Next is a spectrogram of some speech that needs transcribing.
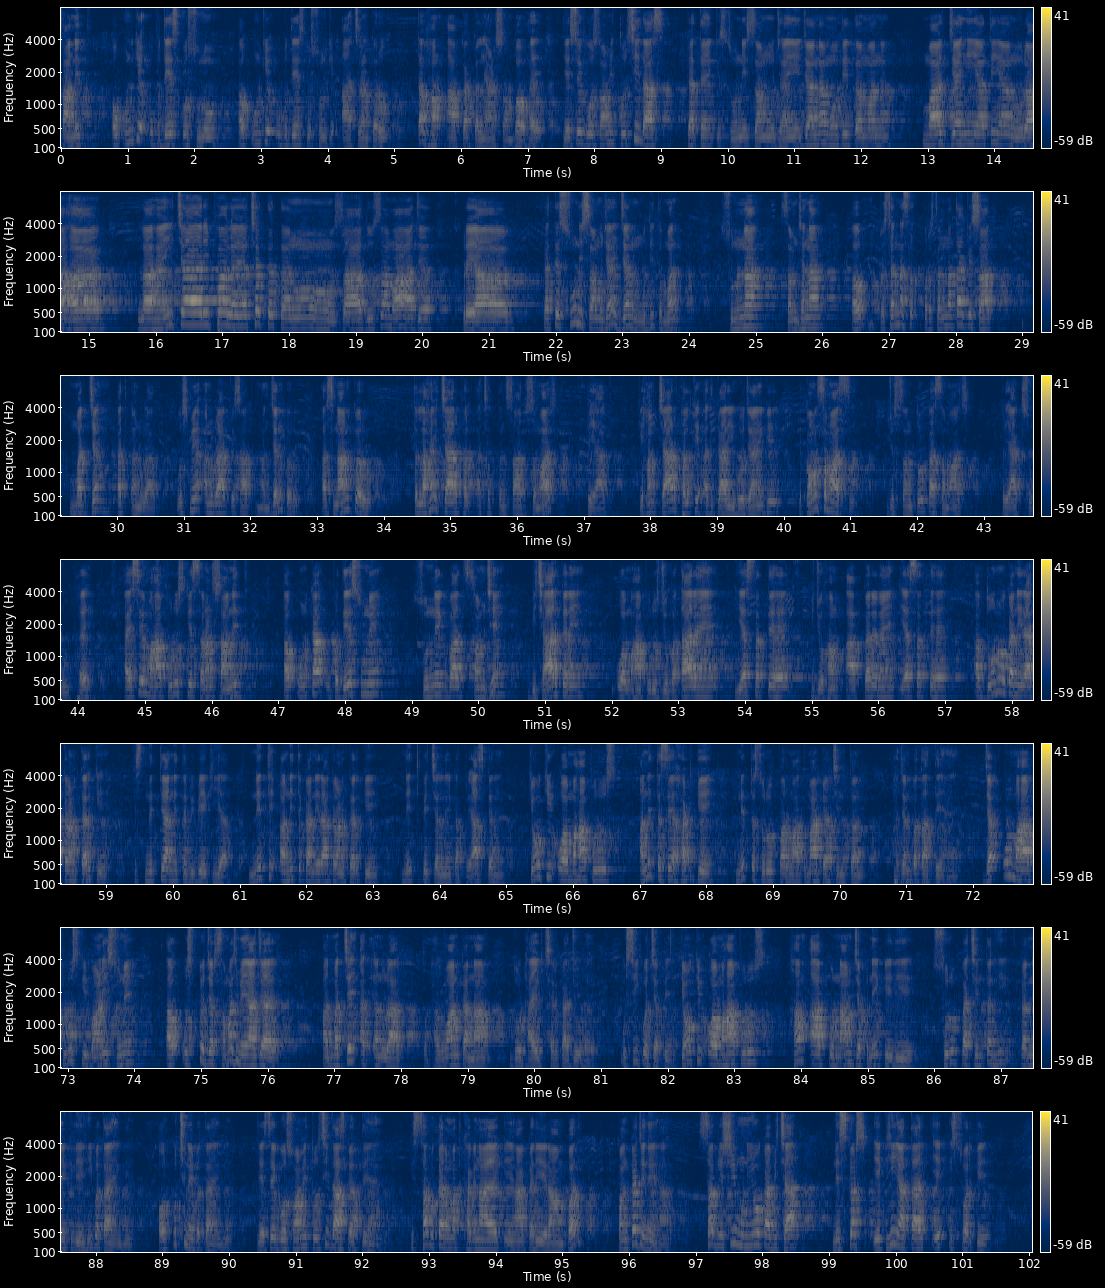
सानिध्य, और उनके उपदेश को सुनो, और उनके उपदेश को सुन के आचरण करो। तब हम आपका कल्याण संभव है। जैसे गोस्वामी तुलसीदास कहते हैं कि, सुनि समुझ जन उदित मन मज्जही अति अनुराग लहई चारि फल अछत तनु, साधु समाज प्रयाग। कहते, सुन समझाए जन मुदित मन, सुनना, समझना, और प्रसन्न, प्रसन्नता के साथ मज्जन अत अनुराग। उसमें अनुराग के साथ मंजन करो, स्नान करो। तो लहाई चार फल अछतन साधु समाज प्रयाग। कि हम चार फल के अधिकारी हो जाएँगे तो कौन समाज से? जो संतों का समाज प्रयाग स्वरूप है। ऐसे महापुरुष के शरण सानिध्य और उनका उपदेश सुने। सुनने के बाद समझें, विचार करें। वह महापुरुष जो बता रहे हैं, यह सत्य है कि जो हम आप कर रहे हैं, यह सत्य है। अब दोनों का निराकरण करके इस नित्यानित्य विवेक या नित्य अनित्य का निराकरण करके नित्य पे चलने का प्रयास करें। क्योंकि वह महापुरुष अनित्य से हट के नित्य स्वरूप परमात्मा का चिंतन, भजन बताते हैं। जब उन महापुरुष की वाणी सुने और उसको जब समझ में आ जाए और मज्जे अति अनुराग तो भगवान का नाम दो ढाई अक्षर का जो है, उसी को जपें। क्योंकि वह महापुरुष हम आपको नाम जपने के लिए, स्वरूप का चिंतन ही करने के लिए ही बताएँगे। और कुछ नहीं बताएँगे। जैसे गोस्वामी तुलसीदास कहते हैं कि सब कर मत खगनायक यहाँ करिए राम पद, पंकज ने हाँ। सब ऋषि मुनियों का विचार, निष्कर्ष एक ही आता है एक ईश्वर के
